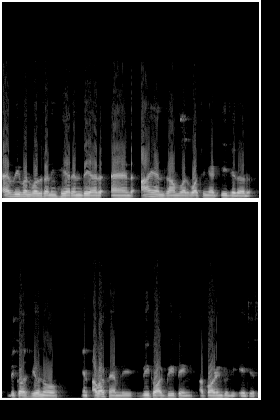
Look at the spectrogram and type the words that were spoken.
Everyone was running here and there, and I and Ram were watching at each other because you know, in our family, we got beating according to the ages,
